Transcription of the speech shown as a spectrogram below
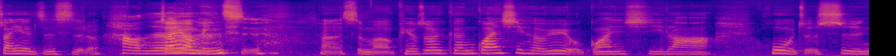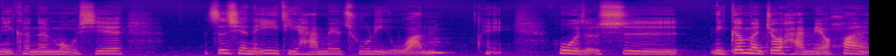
专业知识了，好的，专有名词，呃，什么？比如说跟关系合约有关系啦，或者是你可能某些之前的议题还没处理完，嘿，或者是你根本就还没有换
